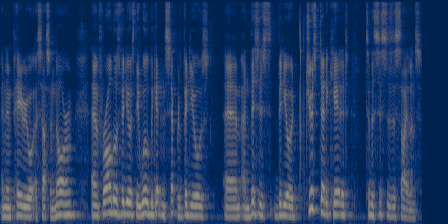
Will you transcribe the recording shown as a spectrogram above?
and Imperial Assassinorum. And for all those videos, they will be getting separate videos, um, and this is video just dedicated to the Sisters of Silence.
